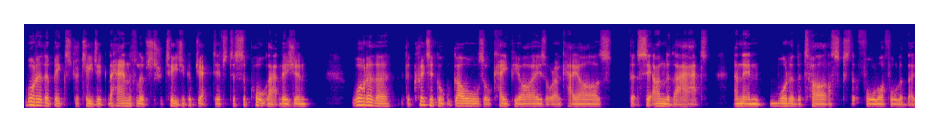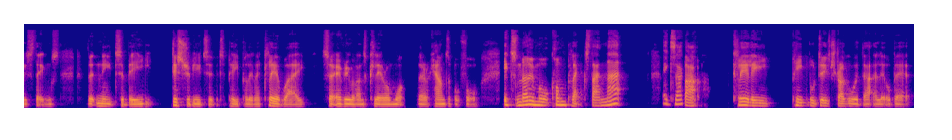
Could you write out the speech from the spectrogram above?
What are the big strategic, the handful of strategic objectives to support that vision? What are the, the critical goals or KPIs or OKRs that sit under that? And then what are the tasks that fall off all of those things that need to be distributed to people in a clear way so everyone's clear on what they're accountable for? It's no more complex than that. Exactly. But clearly, people do struggle with that a little bit.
